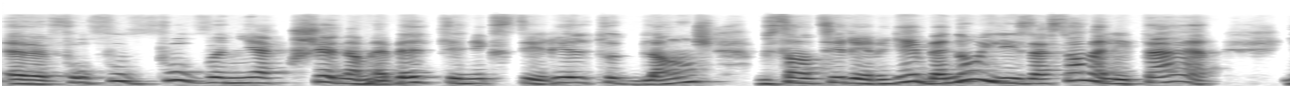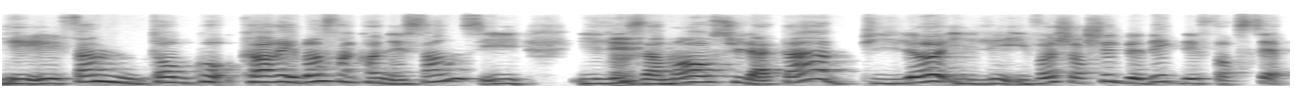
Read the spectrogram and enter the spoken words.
il euh, faut, faut, venir accoucher dans ma belle clinique stérile, toute blanche, vous ne sentirez rien. Ben non, il les assomme à l'éther. Les femmes tombent carrément sans connaissance, il, les amorce sur la table, puis là, il, il, va chercher le bébé avec des forceps.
